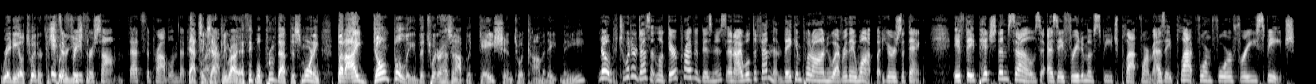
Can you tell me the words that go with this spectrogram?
radio Twitter because It's Twitter free used to for some. That's the problem that that's exactly right. I think we'll prove that this morning. But I don't believe that Twitter has an obligation to accommodate me. No, Twitter doesn't. Look, they're a private business and I will defend them. They can put on whoever they want. But here's the thing if they pitch themselves as a freedom of speech platform, as a platform for free speech,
